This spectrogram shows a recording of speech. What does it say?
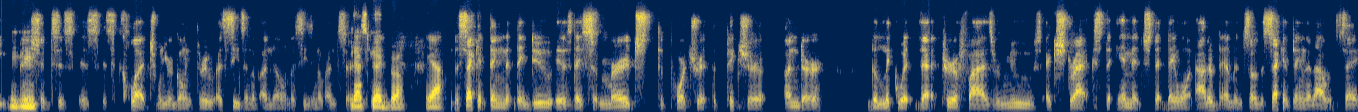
Mm-hmm. Patience is, is is clutch when you're going through a season of unknown, a season of uncertainty. That's good, bro. Yeah. The second thing that they do is they submerge the portrait, the picture under the liquid that purifies, removes, extracts the image that they want out of them. And so the second thing that I would say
